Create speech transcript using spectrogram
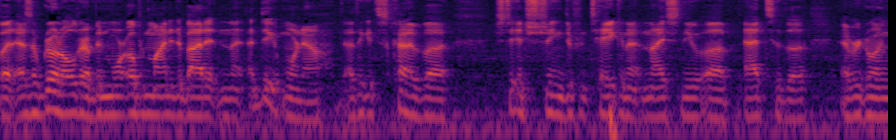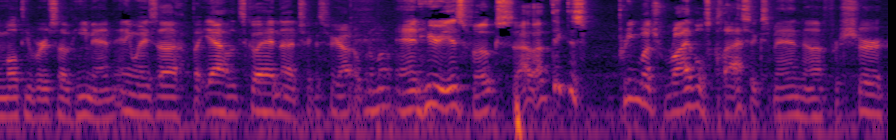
but as I've grown older, I've been more open-minded about it, and I, I dig it more now. I think it's kind of uh, just an interesting, different take and a nice new uh, add to the ever-growing multiverse of He-Man. Anyways, uh, but yeah, let's go ahead and uh, check this figure out, open him up. And here he is, folks. I, I think this pretty much rivals classics, man, uh, for sure.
